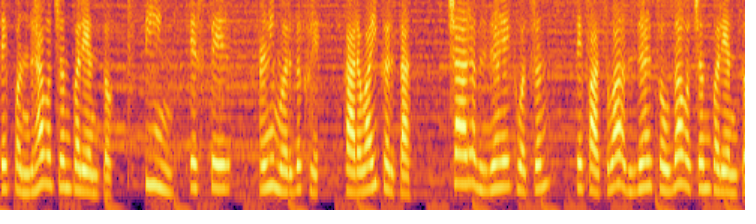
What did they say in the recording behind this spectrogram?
ते पंधरा वचन पर्यंत. तीन एस्तेर आणि मर्दखे कारवाई करतात. चार अध्याय एक वचन ते पाचवा अध्याय चौदा वचन पर्यंत.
